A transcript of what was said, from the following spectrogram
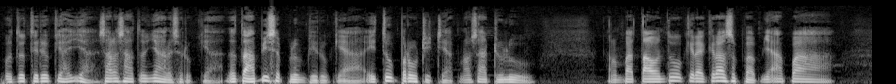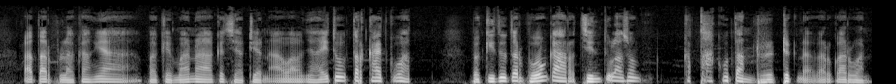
butuh dirukyah? Ya, salah satunya harus rukyah. Tetapi sebelum dirukyah itu perlu didiagnosa dulu. Kalau empat tahun tuh kira-kira sebabnya apa? Latar belakangnya bagaimana kejadian awalnya. Itu terkait kuat. Begitu terbongkar jin itu langsung ketakutan redek nak karu-karuan.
